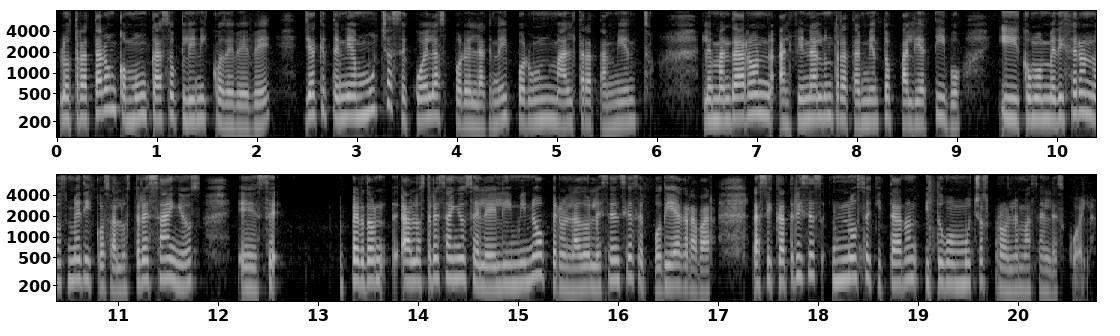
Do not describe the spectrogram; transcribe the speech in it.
Lo trataron como un caso clínico de bebé, ya que tenía muchas secuelas por el acné y por un mal tratamiento. Le mandaron al final un tratamiento paliativo y como me dijeron los médicos, a los tres años eh, perdón, a los tres años se le eliminó, pero en la adolescencia se podía agravar. Las cicatrices no se quitaron y tuvo muchos problemas en la escuela.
